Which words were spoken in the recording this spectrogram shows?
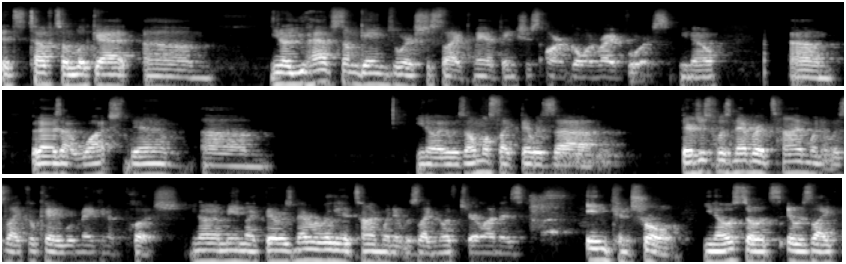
it's tough to look at um, you know you have some games where it's just like man things just aren't going right for us you know? Um, but as I watch them, um, you know, it was almost like there was, uh, there just was never a time when it was like, okay, we're making a push. You know what I mean? Like there was never really a time when it was like North Carolina's in control, you know? So it's, it was like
